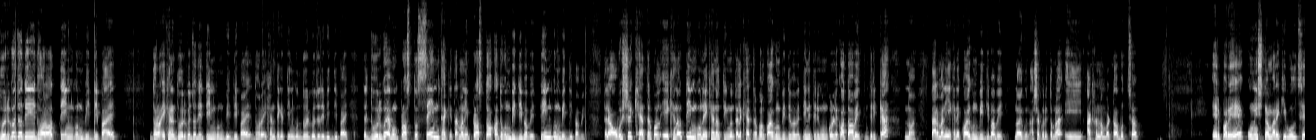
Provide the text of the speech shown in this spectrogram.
দৈর্ঘ্য যদি ধরো তিন গুণ বৃদ্ধি পায়, ধরো এখানে দৈর্ঘ্য যদি তিন গুণ বৃদ্ধি পায়, ধরো এখান থেকে তিন গুণ দৈর্ঘ্য যদি বৃদ্ধি পায় তাহলে দৈর্ঘ্য এবং প্রস্থ সেম থাকে, তার মানে প্রস্থ কত গুণ বৃদ্ধি পাবে? তিন গুণ বৃদ্ধি পাবে। তাহলে অবশ্যই ক্ষেত্রফল এখানেও তিন গুণ, এখানেও তিন গুণ, তাহলে ক্ষেত্রফল কয় গুণ বৃদ্ধি পাবে? তিনে তিন গুণ করলে কত হবে? তিন তিরিকা নয়। তার মানে এখানে কয় গুণ বৃদ্ধি পাবে? নয় গুণ। আশা করি তোমরা এই আঠারো নম্বরটাও বুঝছ। এরপরে উনিশ নম্বরে কি বলছে?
